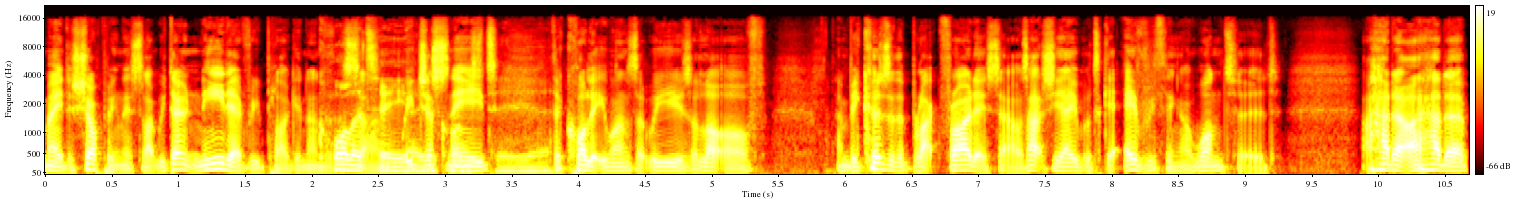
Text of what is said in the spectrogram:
made a shopping list. Like we don't need every plugin under the sun. Quality. We over just need yeah. the quality ones that we use a lot of. And because of the Black Friday sale, I was actually able to get everything I wanted. I had a, I had a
